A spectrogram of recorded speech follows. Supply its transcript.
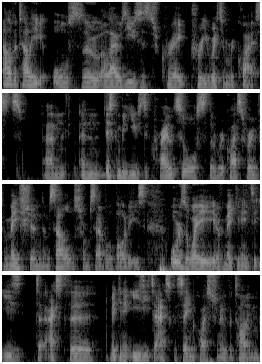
Alaveteli also allows users to create pre-written requests. Um, and this can be used to crowdsource the requests for information themselves from several bodies, or as a way of making it to easy to ask the making it easy to ask the same question over time.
